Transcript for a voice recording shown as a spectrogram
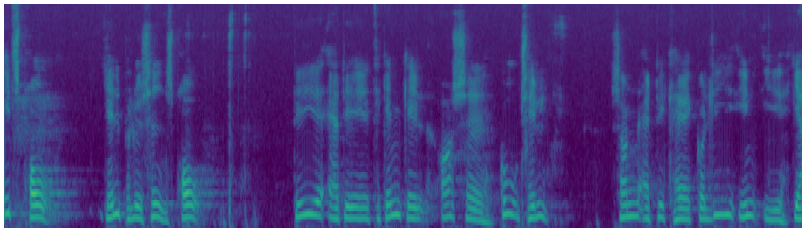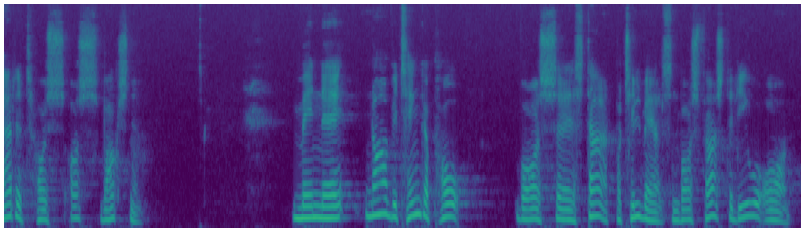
et sprog, hjælpeløshedens sprog. Det er det til gengæld også øh, god til, sådan at det kan gå lige ind i hjertet hos os voksne. Men øh, når vi tænker på vores øh, start på tilværelsen, vores første leveår,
